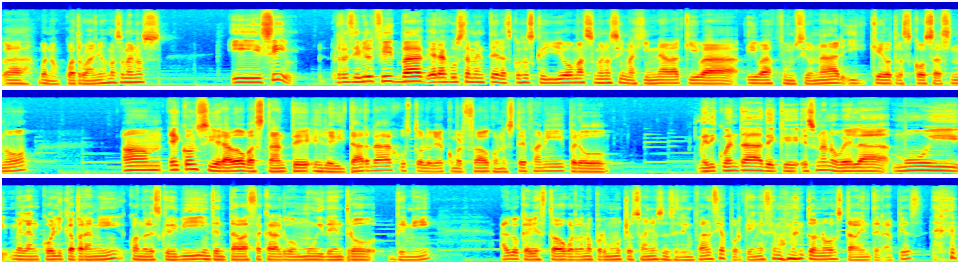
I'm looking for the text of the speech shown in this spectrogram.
ah, bueno, cuatro años más o menos. Y sí, recibí el feedback, era justamente las cosas que yo más o menos imaginaba que iba, iba a funcionar y que otras cosas no. he considerado bastante el editarla, justo lo había conversado con Stephanie, pero me di cuenta de que es una novela muy melancólica para mí. Cuando la escribí intentaba sacar algo muy dentro de mí, algo que había estado guardando por muchos años desde la infancia, porque en ese momento no estaba en terapias.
